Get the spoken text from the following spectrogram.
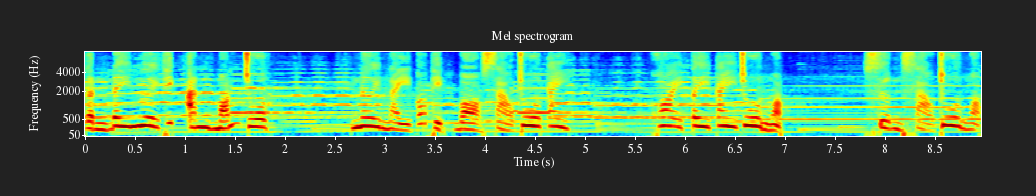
Gần đây ngươi thích ăn món chua. Nơi này có thịt bò xào chua cay, Khoai tây cay chua ngọt, Sườn xào chua ngọt,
